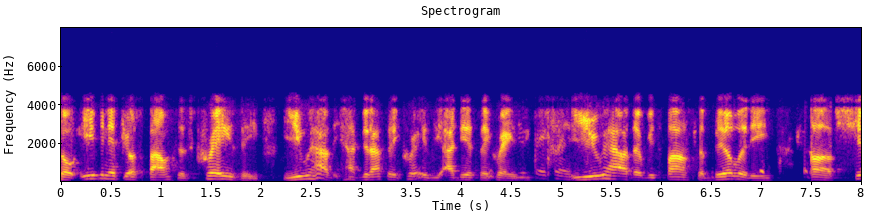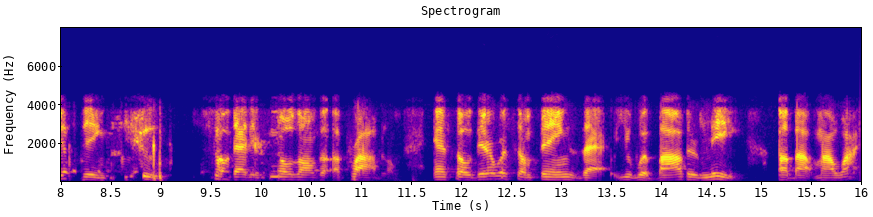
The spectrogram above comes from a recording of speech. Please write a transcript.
So even if your spouse is crazy, you have did I say crazy? I did say crazy. You, say crazy. you have the responsibility of shifting you so that it's no longer a problem. And so there were some things that you would bother me about my wife.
